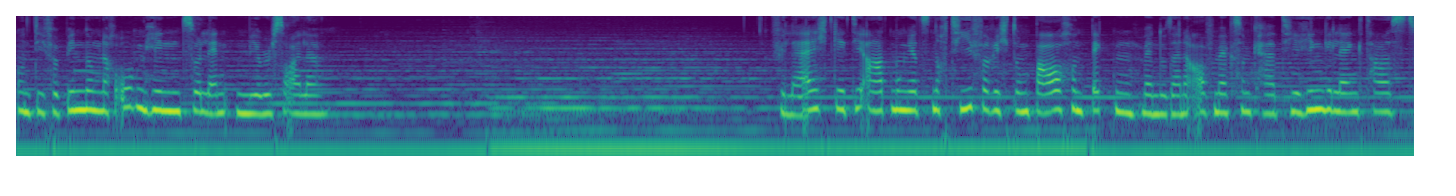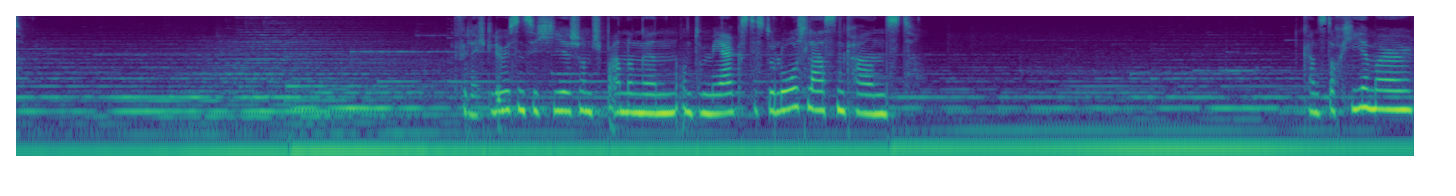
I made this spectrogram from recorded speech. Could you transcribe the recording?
und die Verbindung nach oben hin zur Lendenwirbelsäule. Vielleicht geht die Atmung jetzt noch tiefer Richtung Bauch und Becken, wenn du deine Aufmerksamkeit hier hingelenkt hast. Vielleicht lösen sich hier schon Spannungen und du merkst, dass du loslassen kannst. Du kannst auch hier mal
